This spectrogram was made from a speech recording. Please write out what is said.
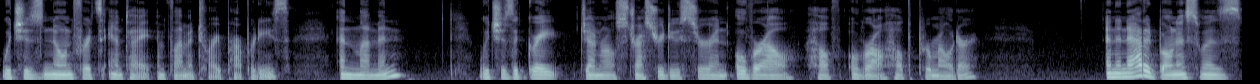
which is known for its anti inflammatory properties, and lemon, which is a great general stress reducer and overall health overall health promoter. And an added bonus was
